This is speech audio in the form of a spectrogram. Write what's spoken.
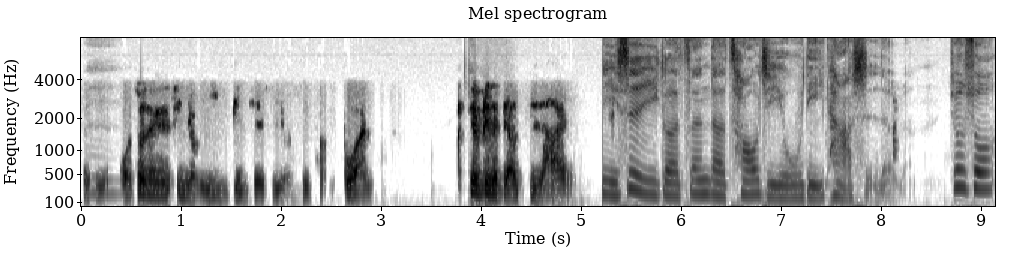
就是我做这件事情有意义，并且是有市场，不然就变得比较自嗨。你是一个真的超级无敌踏实的人，就是说。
